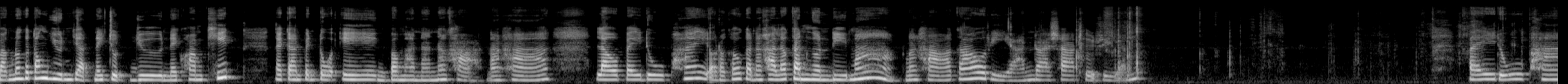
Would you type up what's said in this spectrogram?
บางเรื่องก็ต้องยืนหยัดในจุดยืนในความคิด ในการเป็นตัวเองประมาณนั้นนะคะนะคะ เราไปดูไพ่ออราเคิลกันนะคะ แล้วการเงินดีมากนะคะเก้าเหรียญราชาถือเหรียญไปดูไพ่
